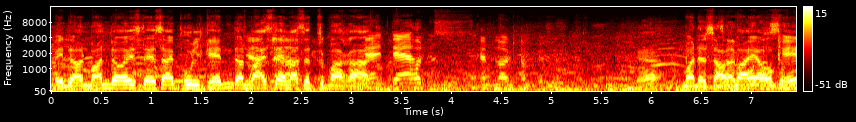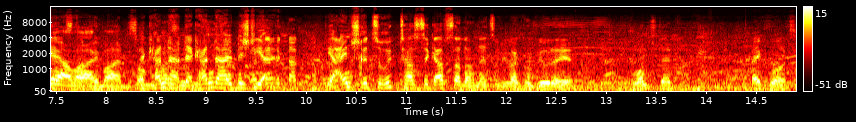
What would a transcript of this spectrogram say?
Wenn da ein Mann da ist, der sein Pult kennt, dann Ja, weiß der, was er zu machen hat. Der, der hat Knopf gehabt. Ich meine, der Sound war ja okay, aber ich meine, Der kannte, der kannte halt nicht die, die einen Schritt zurück-Taste gab es da noch nicht, so wie beim Computer hier. One step backwards.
